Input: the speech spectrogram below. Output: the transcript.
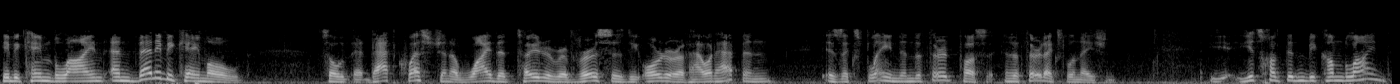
He became blind and then he became old. So that question of why the Torah reverses the order of how it happened is explained in the third pasuk, in the third explanation. Yitzchak didn't become blind.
